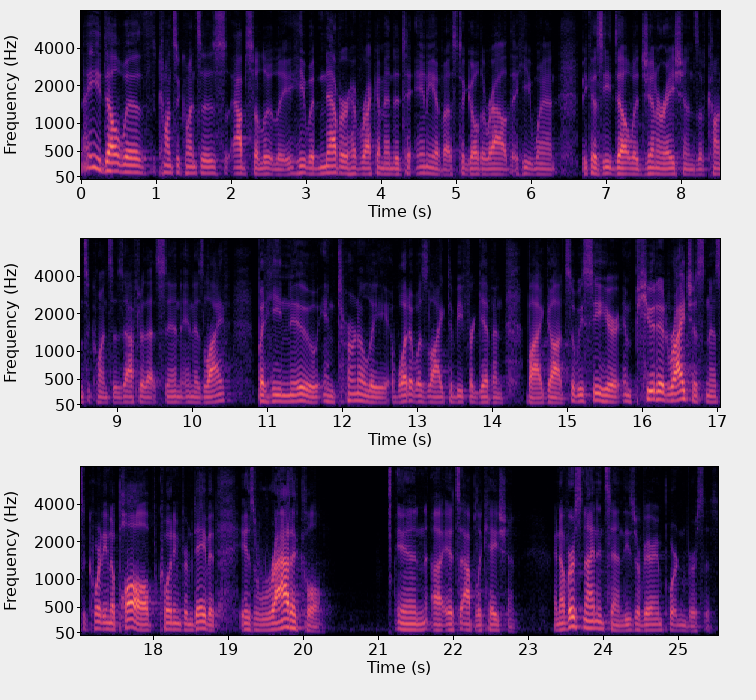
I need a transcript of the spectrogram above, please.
Now, he dealt with consequences, absolutely. He would never have recommended to any of us to go the route that he went because he dealt with generations of consequences after that sin in his life but he knew internally what it was like to be forgiven by God. So we see here imputed righteousness, according to Paul, quoting from David, is radical in uh, its application. And now, verse 9 and 10, these are very important verses.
